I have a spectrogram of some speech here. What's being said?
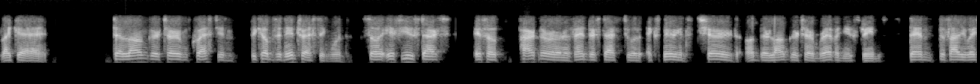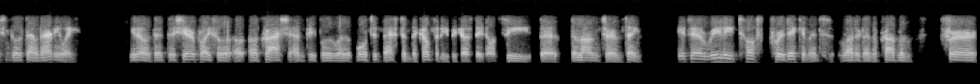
like uh, the longer term question becomes an interesting one. So if you start, if a partner or a vendor starts to experience churn on their longer term revenue streams, then the valuation goes down anyway you know, the, the share price will, uh, will, crash and people will won't invest in the company because they don't see the, the long term thing. It's a really tough predicament rather than a problem for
